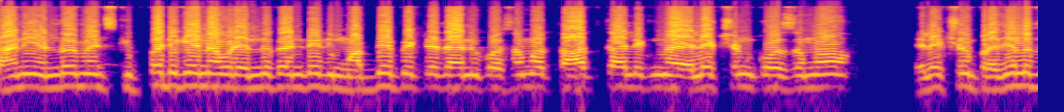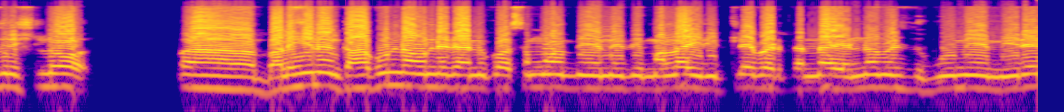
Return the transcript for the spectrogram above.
కానీ ఎండోమెంట్స్కి ఇప్పటికైనా కూడా ఎందుకంటే ఇది మభ్య పెట్టేదానికోసమో తాత్కాలికంగా ఎలక్షన్ కోసమో ఎలక్షన్ ప్రజల దృష్టిలో బలహీనం కాకుండా ఉండేదానికోసమో దానికోసమో మళ్ళీ ఇది ఇట్లే పెడుతున్నా ఎండోమెంట్స్ భూమి మీరే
